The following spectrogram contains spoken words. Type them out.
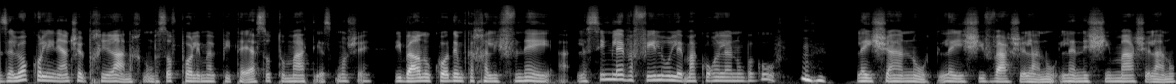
זה לא הכל עניין של בחירה, אנחנו בסוף פועלים על פי טייס אוטומטי, אז כמו שדיברנו קודם ככה לפני, לשים לב אפילו למה קורה לנו בגוף. להישענות, לישיבה שלנו, לנשימה שלנו,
